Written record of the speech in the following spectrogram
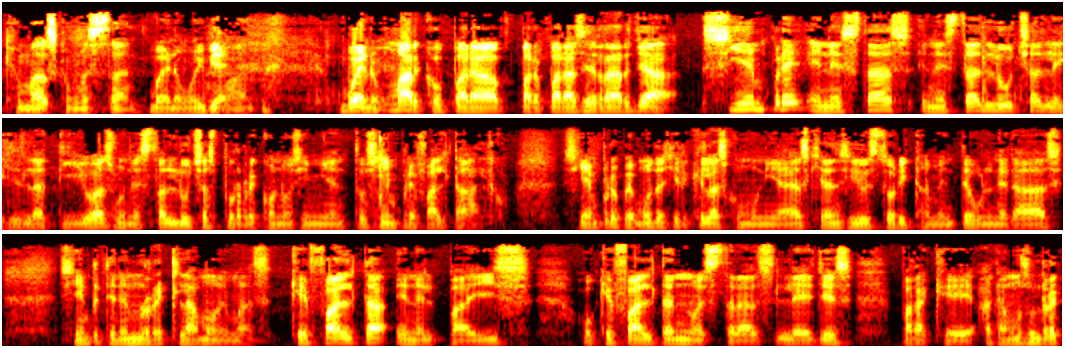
¿Qué más? ¿Cómo están? Bueno, muy bien. Bueno, Marco, para, para, para, cerrar ya, siempre en estas, en estas luchas legislativas o en estas luchas por reconocimiento siempre falta algo. Siempre podemos decir que las comunidades que han sido históricamente vulneradas siempre tienen un reclamo de más. ¿Qué falta en el país o qué falta en nuestras leyes para que hagamos un reconocimiento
